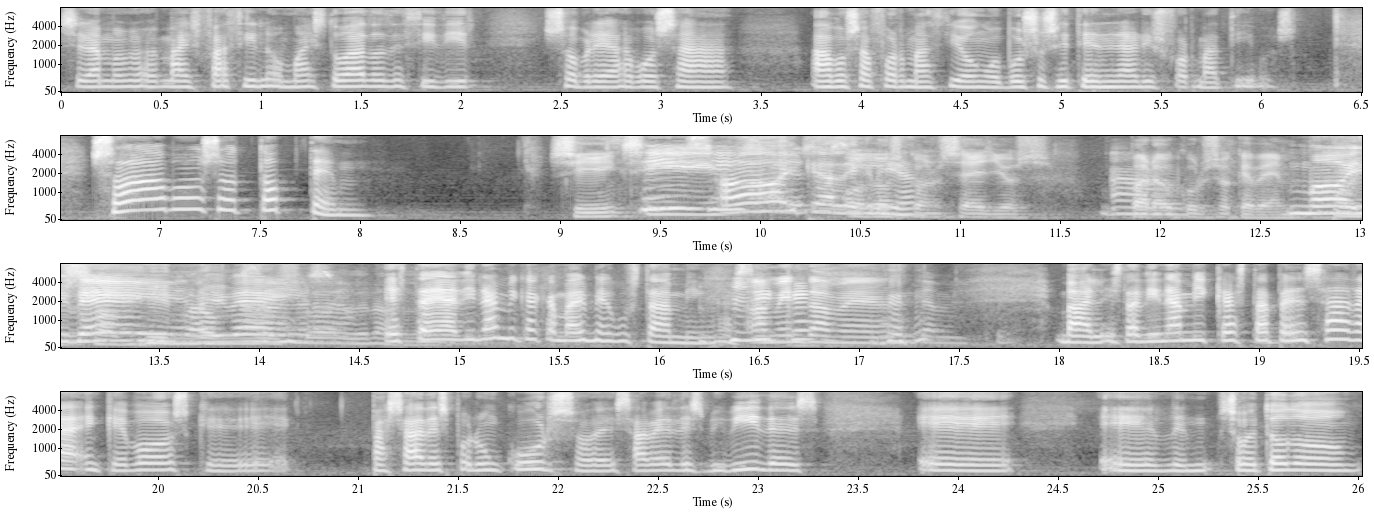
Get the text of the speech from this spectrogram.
será máis fácil ou máis doado decidir sobre a vosa a vosa formación ou vosos itinerarios formativos. Só a o top 10? Sí. Sí, sí. Ai, que alegría. Os consellos ah. para o curso que ven. Moi ben, moi ben. Esta é a dinámica que máis me gusta a min, así a que... Min tamén. vale, esta dinámica está pensada en que vos que pasades por un curso e sabedes, vivides, eh, eh, sobre todo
